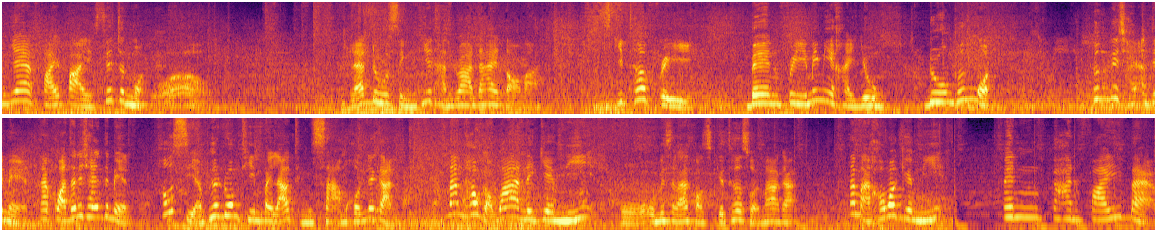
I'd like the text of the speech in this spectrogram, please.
นแยกไฟไปเสียจนหมดและดูสิ่งที่ทันราได้ต่อมาสกิทเตอร์ฟรีเบนฟรีไม่มีใครยุ่ง ดูมเพิ่งหมด เพิ่งได้ใช้อันติเมตแต่กว่าจะได้ใช้อันติเมต เขาเสียเพื่อนร่วมทีมไปแล้วถึง 3 คนด้วยกัน นั่นเท่ากับว่าในเกมนี้โอ้โหโอมิสลาของสเกตเตอร์สวยมากครับนั่นหมายความว่าเกมนี้เป็นการไฟแบบ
